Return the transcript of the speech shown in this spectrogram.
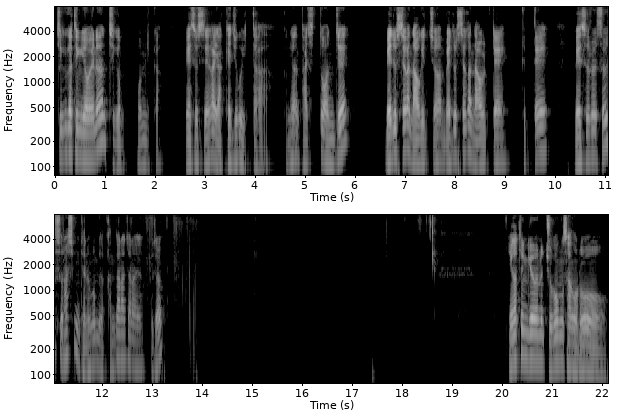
지금 같은 경우에는 지금 뭡니까? 매수세가 약해지고 있다. 그러면 다시 또 언제 매도세가 나오겠죠. 매도세가 나올 때 그때 매수를 슬슬 하시면 되는 겁니다. 간단하잖아요. 그죠? 얘 같은 경우는 주봉상으로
